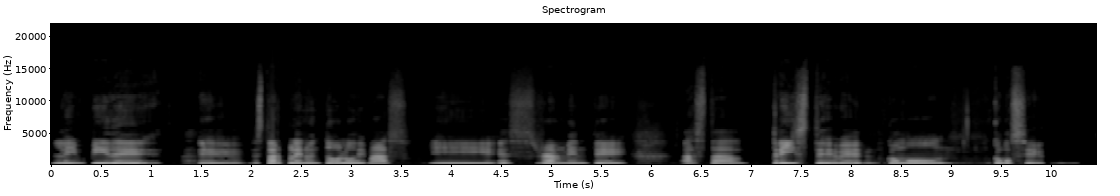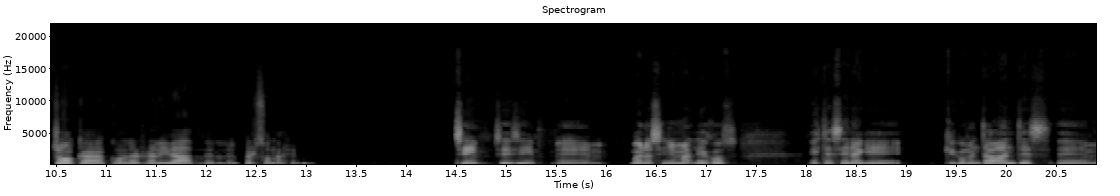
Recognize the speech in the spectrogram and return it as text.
le impide eh, estar pleno en todo lo demás. Y es realmente hasta triste ver cómo, cómo se choca con la realidad el, personaje. Sí, sí, sí. Eh, bueno, sin ir más lejos, esta escena que, comentaba antes, eh,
